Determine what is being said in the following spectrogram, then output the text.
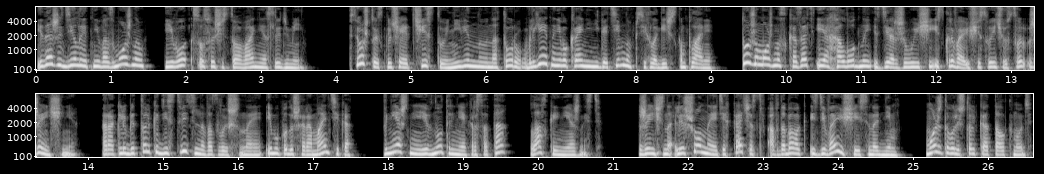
и даже делает невозможным его сосуществование с людьми. Все, что исключает чистую, невинную натуру, влияет на него крайне негативно в психологическом плане. Тоже можно сказать и о холодной, сдерживающей и скрывающей свои чувства женщине. Рак любит только действительно возвышенное, ему по душе романтика, внешняя и внутренняя красота, ласка и нежность. Женщина, лишенная этих качеств, а вдобавок издевающаяся над ним, может его лишь только оттолкнуть.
